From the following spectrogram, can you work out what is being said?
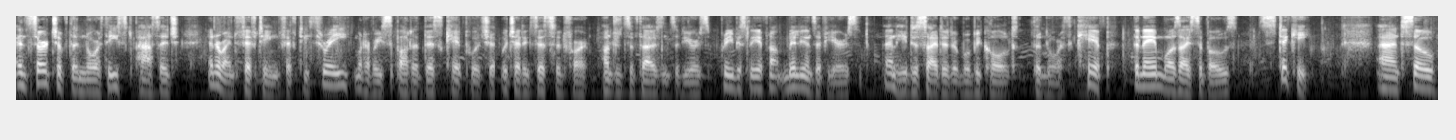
in search of the Northeast Passage in around 1553, whenever he spotted this cape, which, which had existed for hundreds of thousands of years previously, if not millions of years. Then he decided it would be called the North Cape. The name was, I suppose, sticky. And so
